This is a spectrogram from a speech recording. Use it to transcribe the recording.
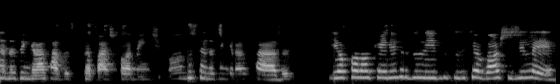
Cenas engraçadas, porque eu particularmente amo cenas engraçadas. E eu coloquei dentro do livro tudo que eu gosto de ler,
